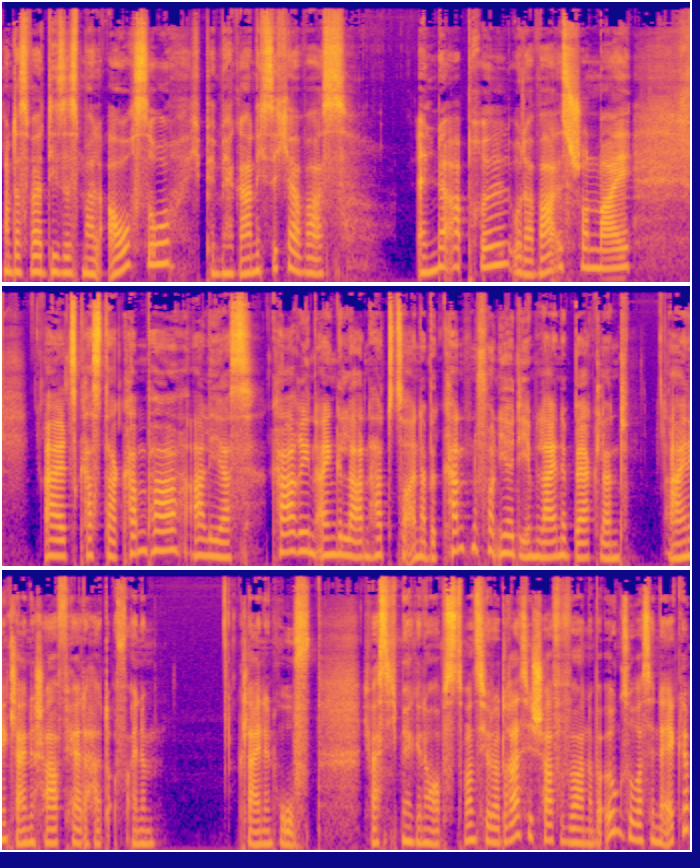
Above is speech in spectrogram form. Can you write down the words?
Und das war dieses Mal auch so. Ich bin mir gar nicht sicher, war es Ende April oder war es schon Mai, als Casta Kampa alias Karin eingeladen hat zu einer Bekannten von ihr, die im Leinebergland eine kleine Schafherde hat auf einem kleinen Hof. Ich weiß nicht mehr genau, ob es 20 oder 30 Schafe waren, aber irgend sowas in der Ecke.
